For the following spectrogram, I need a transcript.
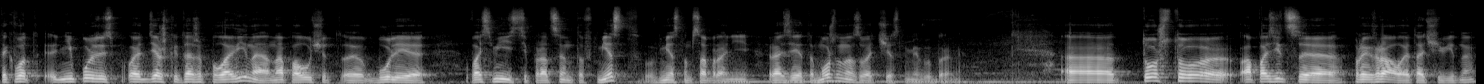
Так вот, не пользуясь поддержкой даже половины, она получит э, более 80% мест в местном собрании. Разве это можно назвать честными выборами? Э, то, что оппозиция проиграла, это очевидно.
